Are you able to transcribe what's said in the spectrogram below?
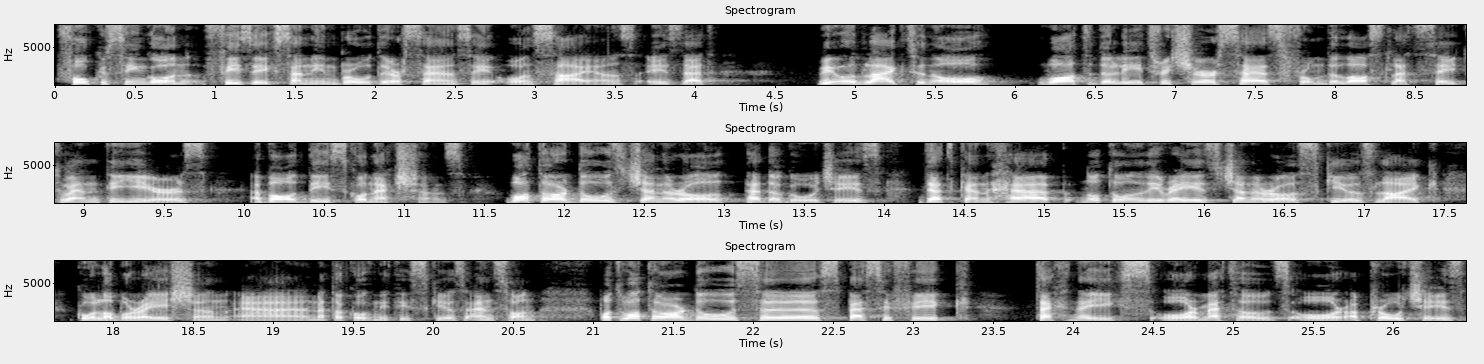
focusing on physics and in broader sense eh, on science, is that we would like to know what the literature says from the last, let's say, 20 years about these connections. What are those general pedagogies that can help not only raise general skills like collaboration and metacognitive skills and so on, but what are those uh, specific techniques or methods or approaches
